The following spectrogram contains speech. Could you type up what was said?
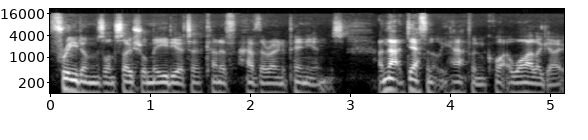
freedoms on social media to kind of have their own opinions, and that definitely happened quite a while ago.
